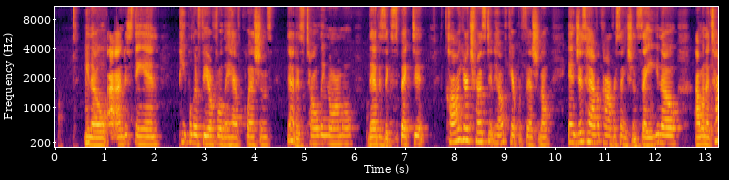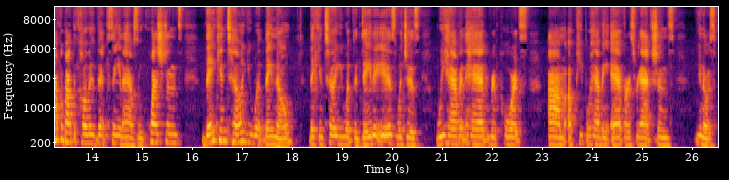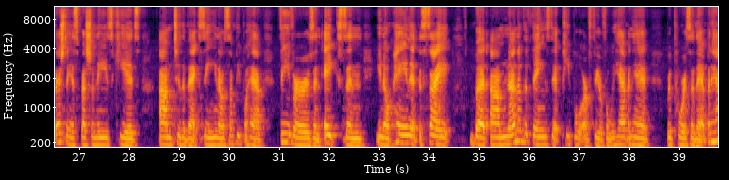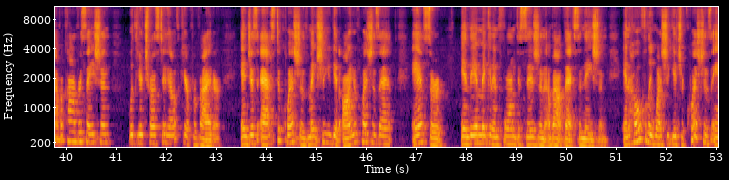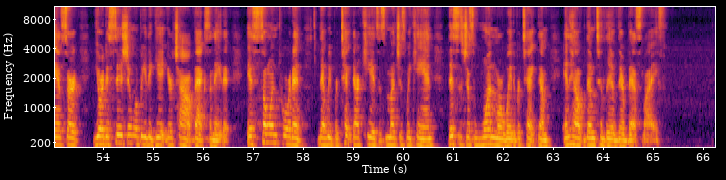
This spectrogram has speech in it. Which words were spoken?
you mm-hmm. know i understand people are fearful they have questions that is totally normal that is expected call your trusted healthcare professional and just have a conversation. Say, you know, I want to talk about the COVID vaccine. I have some questions. They can tell you what they know. They can tell you what the data is, which is we haven't had reports um, of people having adverse reactions, you know, especially in special needs kids um, to the vaccine. You know, some people have fevers and aches and, you know, pain at the site but um, none of the things that people are fearful. We haven't had reports of that, but have a conversation with your trusted healthcare provider and just ask the questions. Make sure you get all your questions at, answered and then make an informed decision about vaccination. And hopefully, once you get your questions answered, your decision will be to get your child vaccinated. It's so important that we protect our kids as much as we can. This is just one more way to protect them and help them to live their best life.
